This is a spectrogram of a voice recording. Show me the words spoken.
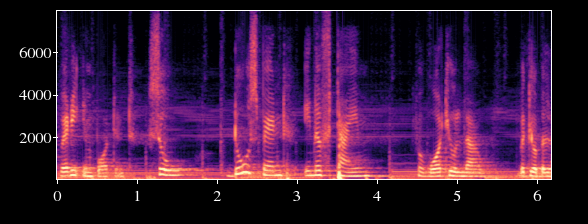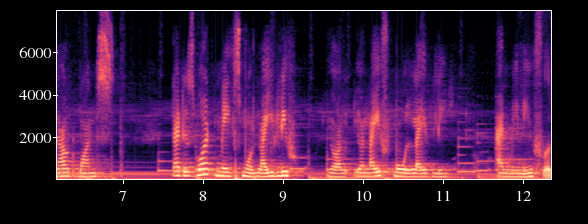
very important. So, do spend enough time for what you love with your beloved ones. That is what makes more lively your, your life more lively and meaningful.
